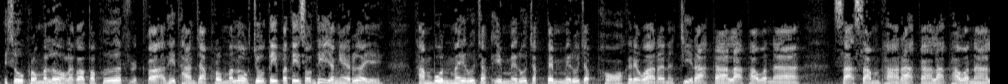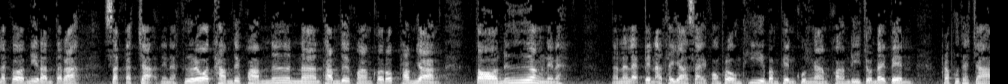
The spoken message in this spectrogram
ไปสู่พรหมโลกแล้วก็ประพฤติก็อธิษฐานจากพรหมโลกจุติปฏิสนธิอย่างเงี้ยเรื่อยทำบุญไม่รู้จักอิ่ม ไม่รู้จักเต็ม ไม่รู้จักพอเขาเรียกว่าอะไรนะจิระกาละภาวนาสะสัมภาระกาละภาวนา แล้วก็นิรันตระสักกจะเนี่ยนะคือเรียกว่าทำด้วยความเนิ่นนานทำด้วยความเคารพทำอย่างต่อเนื่องเนี่ยนะ นั่นแหละเป็นอัธยาศัยของพระองค์ที่บำเพ็ญคุณงามความดีจนได้เป็นพระพุทธเจ้า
